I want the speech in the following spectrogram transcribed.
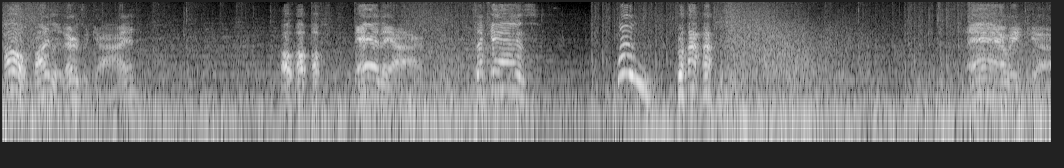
Oh, finally, there's a guy. Oh, oh, oh, there they are. What's up, guys? Woo! there we go.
